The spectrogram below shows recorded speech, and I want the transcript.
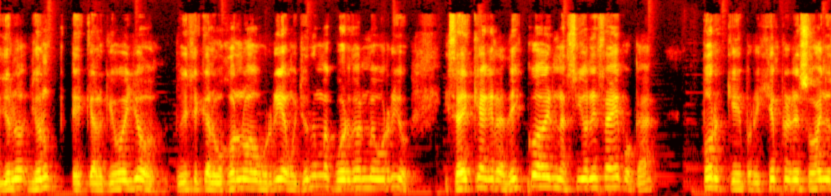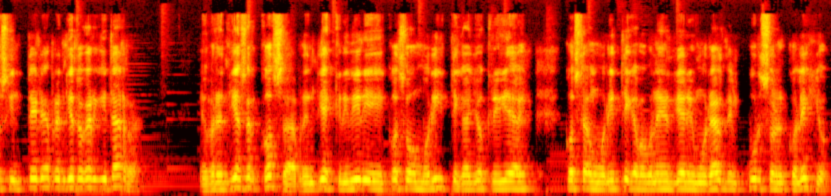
yo no, yo no, a lo que voy yo, tú dices que a lo mejor nos aburríamos, yo no me acuerdo de haberme aburrido. Y sabes que agradezco haber nacido en esa época, porque, por ejemplo, en esos años sin tele aprendí a tocar guitarra. Aprendí a hacer cosas, aprendí a escribir eh, cosas humorísticas, yo escribía cosas humorísticas para poner en el diario mural del curso en el colegio.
